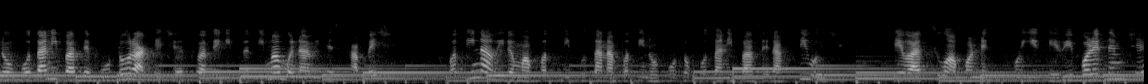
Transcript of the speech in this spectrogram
નો પોતાની પાસે ફોટો રાખે છે અથવા તેની પ્રતિમા બનાવીને સ્થાપે છે. પતિના વિરહમાં પત્ની પોતાના પતિનો ફોટો પોતાની પાસે રાખતી હોય છે. તે વાત શું આપણને કોઈએ કહેવી પડે તેમ છે?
